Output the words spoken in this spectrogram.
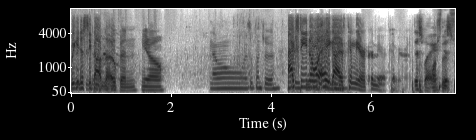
We can just sleep out in the open, you know. No, there's a bunch of. Actually, you know what? Hey guys, come here, come here, come here. This way. Watch this.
